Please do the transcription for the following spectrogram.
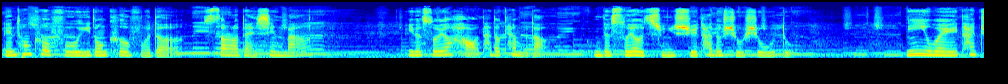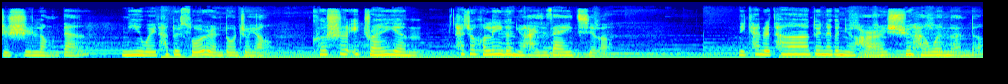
联通客服、移动客服的骚扰短信吧。你的所有好他都看不到，你的所有情绪他都熟视无睹。你以为他只是冷淡，你以为他对所有人都这样，可是，一转眼。他就和另一个女孩子在一起了。你看着他对那个女孩嘘寒问暖的，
